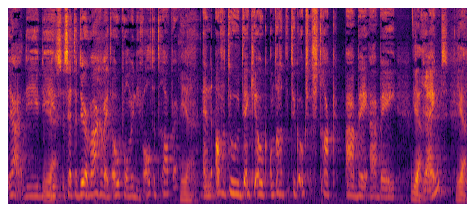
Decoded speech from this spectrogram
ja, die, die zet de deur wagenwijd open om in die val te trappen. Ja. En af en toe denk je ook, omdat het natuurlijk ook zo strak A, B, A, B ja. rijmt, ja.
